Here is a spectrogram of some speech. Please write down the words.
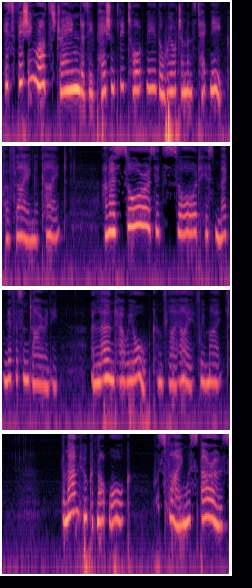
His fishing rod strained as he patiently taught me the wheelchairman's technique for flying a kite, and I saw as it soared his magnificent irony, and learned how we all can fly high if we might. The man who could not walk was flying with sparrows,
